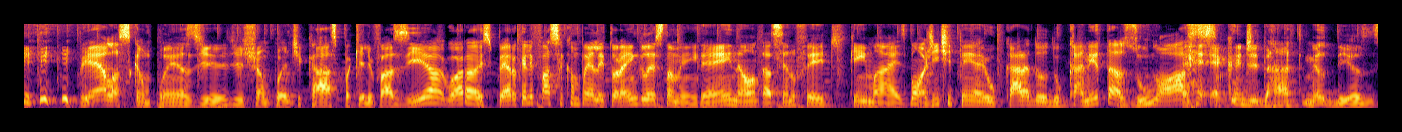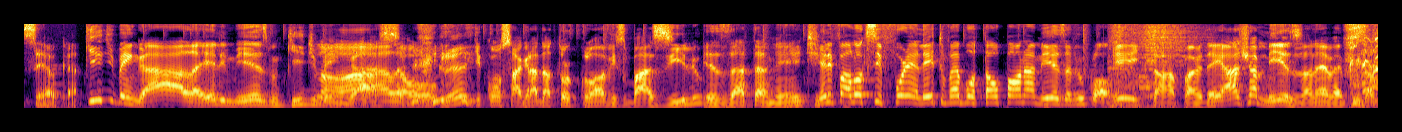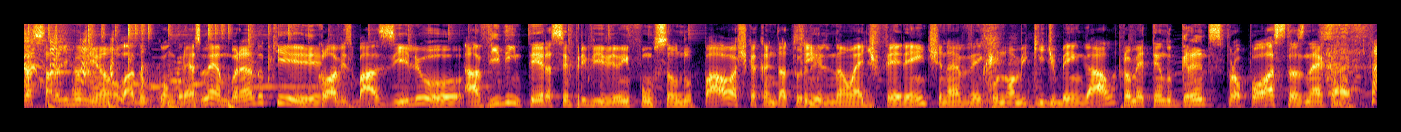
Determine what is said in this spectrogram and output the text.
Belas campanhas de, de shampoo anti-caspa que ele fazia. Agora espero que ele faça campanha eleitoral em inglês também. Tem, não, tá sendo feito. Quem mais? Bom, a gente tem aí o cara do, do Caneta Azul. Nossa. É, é candidato. Meu Deus do céu, cara. Kid Bengala, ele mesmo, Kid Nossa, Bengala. o grande consagrado ator Clóvis Basílio. Exatamente. Ele falou que se for eleito vai botar o pau na mesa, viu, Cláudio? Eita, rapaz, daí haja mesa, né? Vai precisar da sala de reunião lá do Congresso. Lembrando que Clóvis Basílio, a vida inteira sempre viveu em função do pau. Acho que a candidatura Sim. dele não é diferente, né? Vem com o nome Kid Bengala, prometendo grandes propostas, né, cara?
